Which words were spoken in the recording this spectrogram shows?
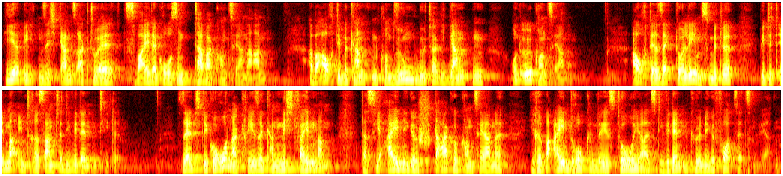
Hier bieten sich ganz aktuell zwei der großen Tabakkonzerne an aber auch die bekannten Konsumgütergiganten und Ölkonzerne. Auch der Sektor Lebensmittel bietet immer interessante Dividendentitel. Selbst die Corona-Krise kann nicht verhindern, dass hier einige starke Konzerne ihre beeindruckende Historie als Dividendenkönige fortsetzen werden.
